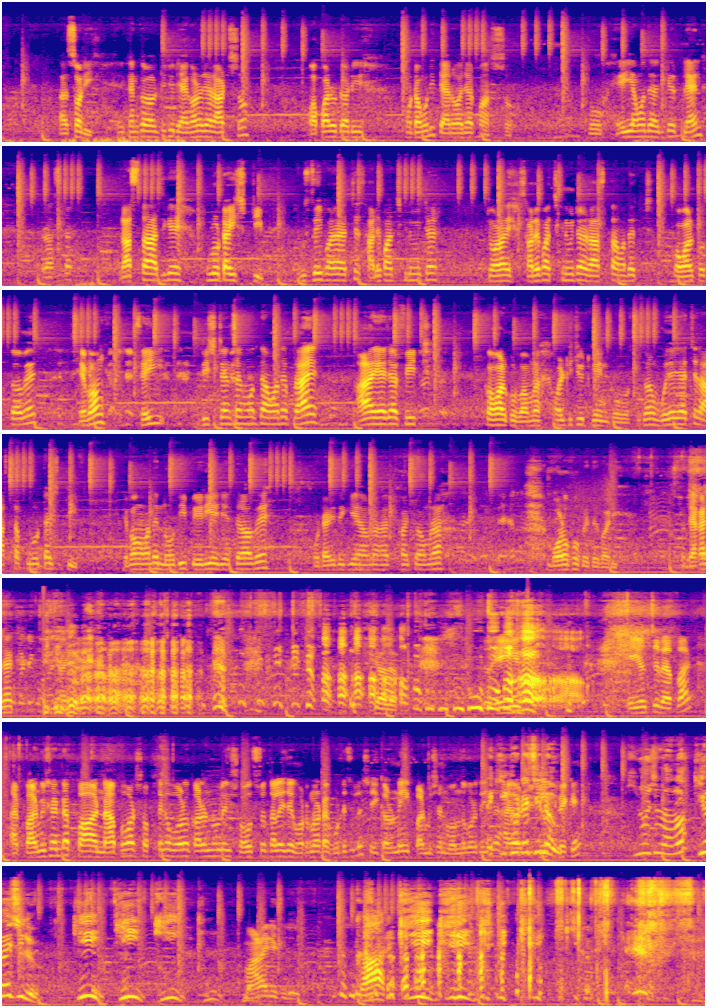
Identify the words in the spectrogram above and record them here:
সরি এখানকার অল্টিটিউড এগারো হাজার আটশো আপার ওডারির মোটামুটি তেরো হাজার পাঁচশো। তো এই আমাদের আজকের প্ল্যান রাস্তা? রাস্তা আজকে পুরোটাই স্টিপ বুঝতেই পারা যাচ্ছে সাড়ে পাঁচ কিলোমিটার চড়াই সাড়ে পাঁচ কিলোমিটার রাস্তা আমাদের কভার করতে হবে এবং সেই ডিস্টেন্সের মধ্যে আমাদের প্রায় আড়াই হাজার ফিট কভার করব আমরা অল্টিটিউড গেইন করব। সুতরাং বোঝা যাচ্ছে রাস্তা পুরোটাই স্টিপ এবং আমাদের নদী পেরিয়ে যেতে হবে। ওটারিতে গিয়ে আমরা হয়তো- হয়তো আমরা বরফও পেতে পারি। তো দেখা যাক। চলো। এই এই হচ্ছে ব্যাপার। আর পারমিশনটা পাওয়া না পাওয়ার সব থেকে বড় কারণ হলো এই সহস্রতালে যে ঘটনাটা ঘটেছিল সেই কারণেই পারমিশন বন্ধ করে দিয়েছে। কি ঘটেছিল? থেকে। কি হয়েছিল দাদা? কি হয়েছিল? কি? কি? কি? কি মারা গেছিল। কি? কি?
